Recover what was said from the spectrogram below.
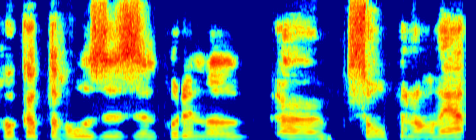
hook up the hoses and put in the uh, soap and all that.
